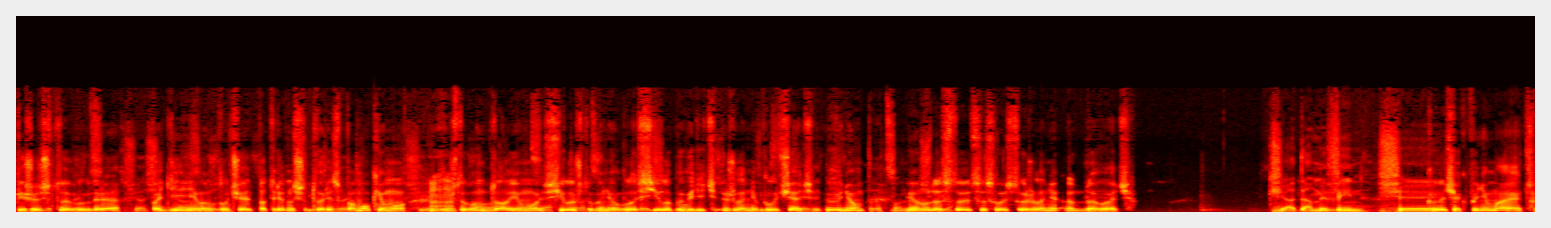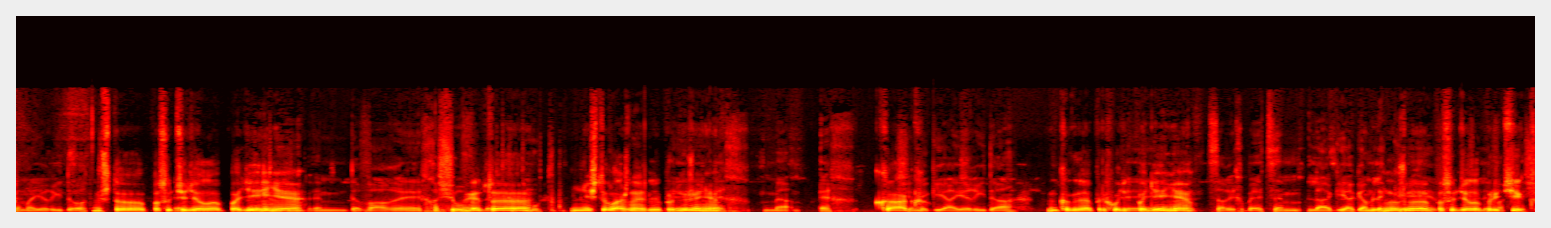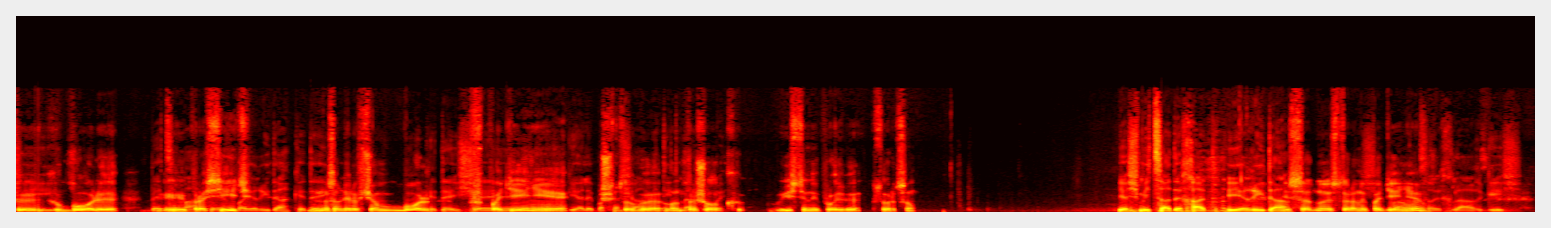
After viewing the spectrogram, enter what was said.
пишет, что благодаря падениям он получает потребность, что Творец помог ему, чтобы он дал ему силу, чтобы у него была сила победить желание получать в нем, и он удостоится свойства желания отдавать. Когда человек понимает, что, по сути дела, падение — это нечто важное для продвижения, как, когда приходит падение, нужно, по сути дела, прийти к, к боли, и просить. На самом деле, в чем боль в падении, чтобы он пришел к истинной просьбе к Творцу? И с одной стороны падение,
